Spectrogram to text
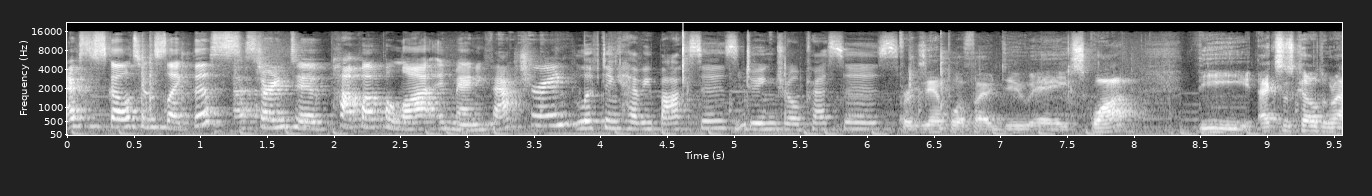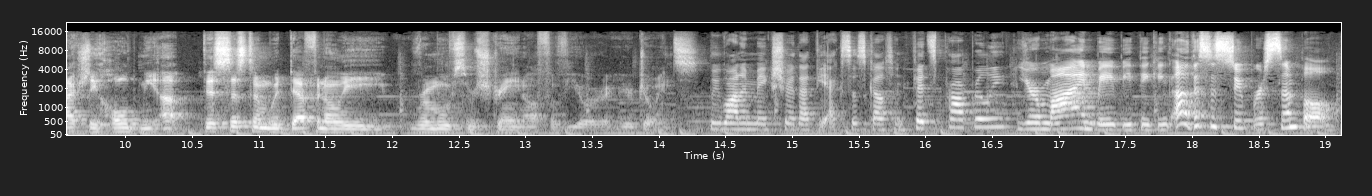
Exoskeletons like this are starting to pop up a lot in manufacturing. Lifting heavy boxes, doing drill presses. For example, if I do a squat, the exoskeleton would actually hold me up. This system would definitely remove some strain off of your, your joints. We want to make sure that the exoskeleton fits properly. Your mind may be thinking, oh, this is super simple,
